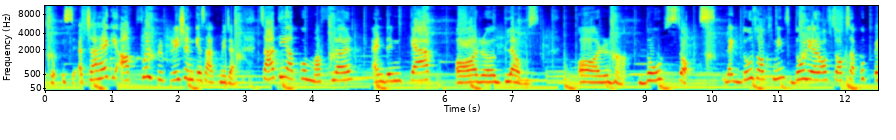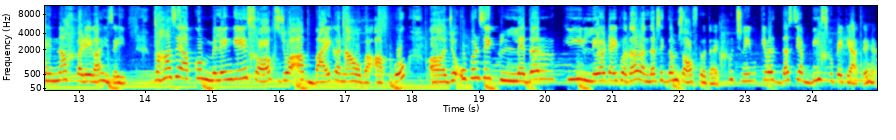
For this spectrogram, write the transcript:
तो इससे अच्छा है कि आप फुल प्रिपरेशन के साथ में जाए। साथ ही आपको मफलर एंड देन कैप और ग्लव्स और हाँ दो सॉक्स लाइक दो सॉक्स मीन्स दो लेयर ऑफ़ सॉक्स आपको पहनना पड़ेगा ही सही. वहाँ से आपको मिलेंगे सॉक्स जो आप बाय करना होगा आपको. जो ऊपर से एक लेदर की लेयर टाइप होता है और अंदर से एकदम सॉफ्ट होता है. कुछ नहीं, वो केवल दस या बीस रुपए के आते हैं.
